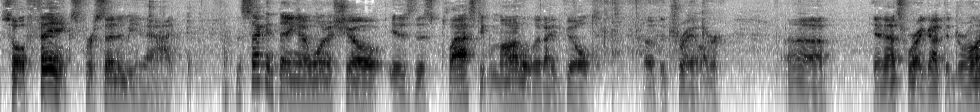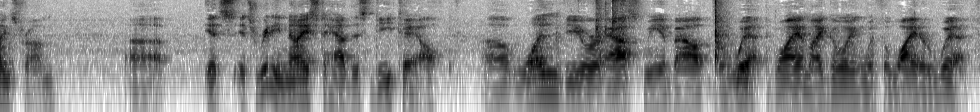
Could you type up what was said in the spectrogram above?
So thanks for sending me that. The second thing I want to show is this plastic model that I built of the trailer. Uh, and that's where I got the drawings from. Uh, it's, it's really nice to have this detail. Uh, one viewer asked me about the width. Why am I going with the wider width?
